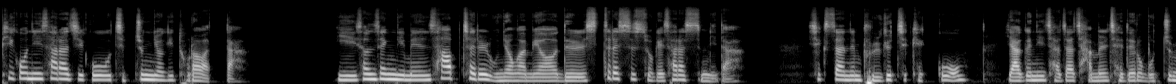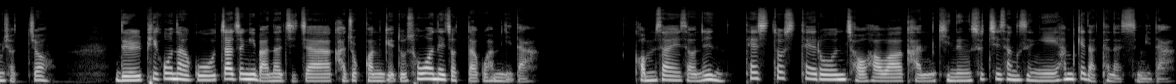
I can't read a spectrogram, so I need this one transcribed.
피곤이 사라지고 집중력이 돌아왔다. 이 선생님은 사업체를 운영하며 늘 스트레스 속에 살았습니다. 식사는 불규칙했고, 야근이 잦아 잠을 제대로 못 주무셨죠. 늘 피곤하고 짜증이 많아지자 가족 관계도 소원해졌다고 합니다. 검사에서는 테스토스테론 저하와 간 기능 수치 상승이 함께 나타났습니다.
